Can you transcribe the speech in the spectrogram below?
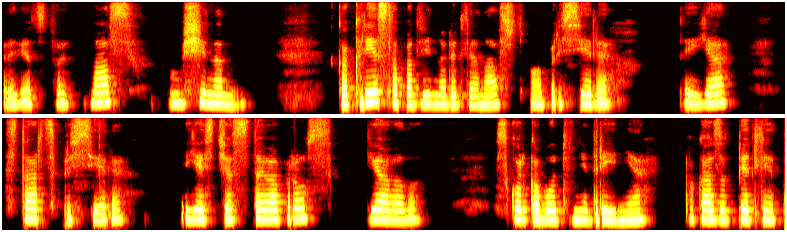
приветствуют нас. Мужчина как кресло подвинули для нас, чтобы мы присели. Ты и я, старцы, присели. И я сейчас задаю вопрос дьяволу. Сколько будет внедрения? Показывают пять лет.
